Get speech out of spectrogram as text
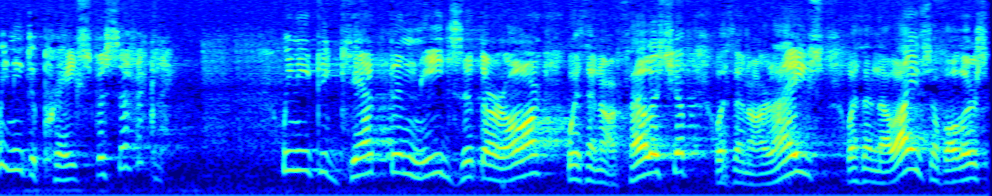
We need to pray specifically. We need to get the needs that there are within our fellowship, within our lives, within the lives of others,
